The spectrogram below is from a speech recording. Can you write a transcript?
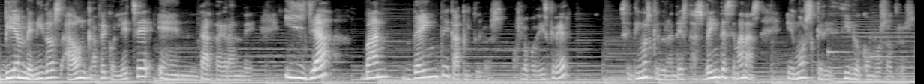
Bienvenidos a un café con leche en taza grande. Y ya van 20 capítulos. ¿Os lo podéis creer? Sentimos que durante estas 20 semanas hemos crecido con vosotros.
